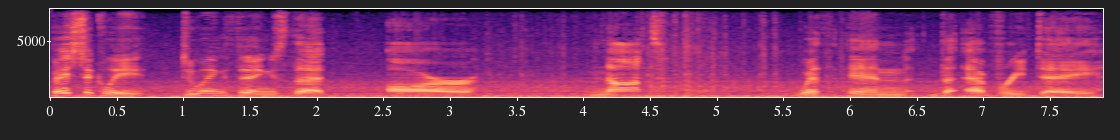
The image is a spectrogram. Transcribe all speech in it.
Basically, doing things that are not within the everyday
